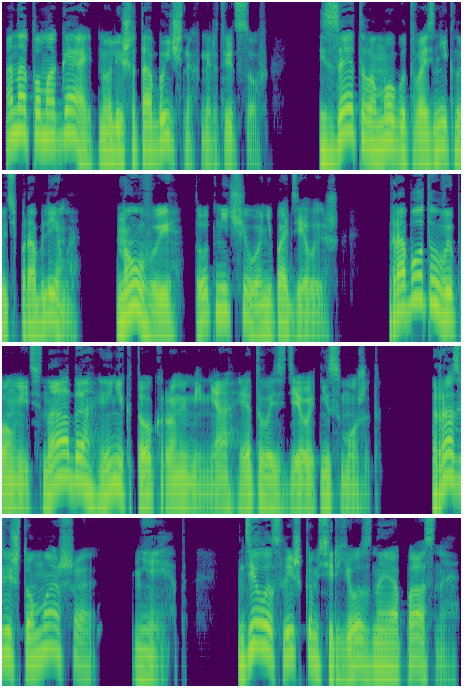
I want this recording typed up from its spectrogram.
Она помогает, но лишь от обычных мертвецов. Из-за этого могут возникнуть проблемы. Но, увы, тут ничего не поделаешь. Работу выполнить надо, и никто, кроме меня, этого сделать не сможет. Разве что Маша... Нет. Дело слишком серьезное и опасное.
